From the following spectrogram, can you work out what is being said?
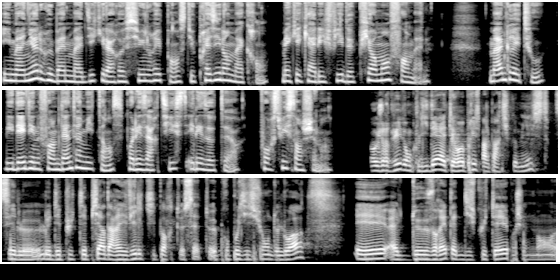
Emmanuel Ruben m'a dit qu'il a reçu une réponse du président Macron, mais qu'il qualifie de purement formelle. Malgré tout, l'idée d'une forme d'intermittence pour les artistes et les auteurs poursuit son chemin. Aujourd'hui, donc, l'idée a été reprise par le Parti communiste. C'est le, le député Pierre Daréville qui porte cette proposition de loi. Et elle devrait être discutée prochainement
